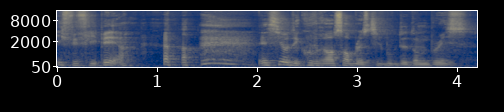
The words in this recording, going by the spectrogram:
Il fait flipper, hein. Et si on découvrait ensemble le steelbook de Don Brice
